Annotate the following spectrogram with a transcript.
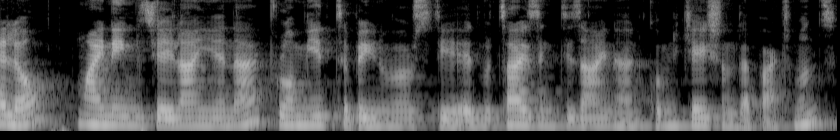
Hello, my name is Ceylan Yener from Yeditepe University Advertising Design and Communication Department.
